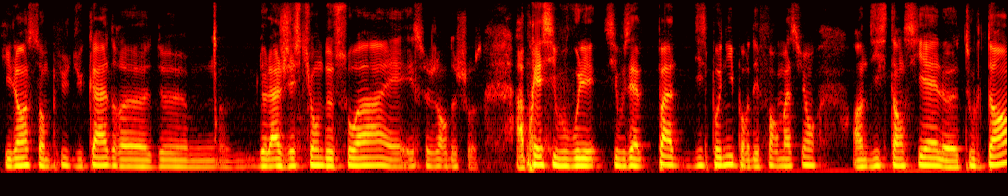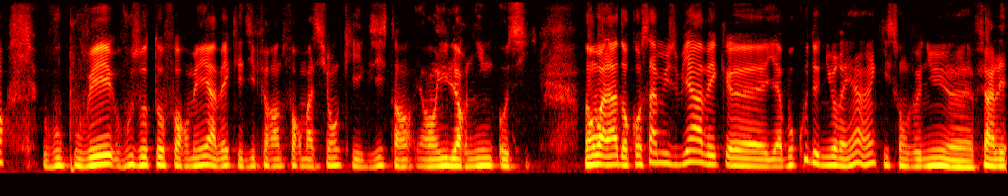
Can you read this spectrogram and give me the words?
qui lance en plus du cadre euh, de, de la gestion de soi et, ce genre de choses. Après, si vous voulez, si vous n'êtes pas disponible pour des formations en distanciel euh, tout le temps, vous pouvez vous auto-former avec les différentes formations qui existent en, e-learning aussi. Donc voilà, donc on s'amuse bien avec. Euh, il y a beaucoup de Nuréens hein, qui sont venus faire les,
